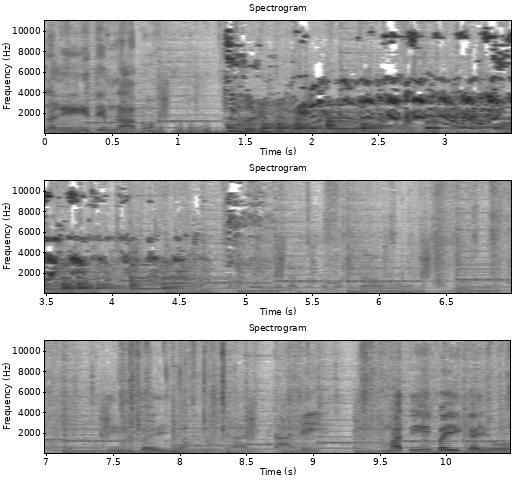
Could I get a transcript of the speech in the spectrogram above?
Na, nangingitim na ako. Tibay nyo. Matibay kayo.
